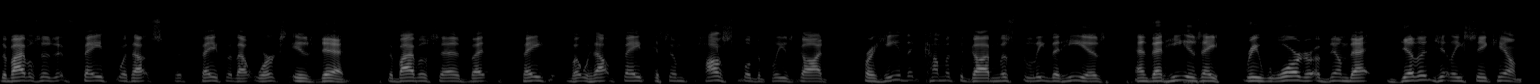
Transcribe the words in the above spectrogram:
The Bible says that faith without faith without works is dead. The Bible says, but faith, but without faith, it's impossible to please God. For he that cometh to God must believe that he is, and that he is a rewarder of them that diligently seek him.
